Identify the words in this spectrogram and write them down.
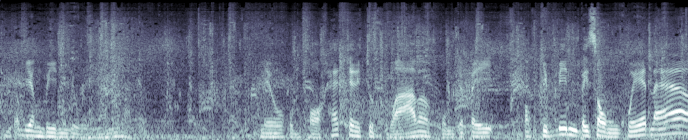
มันก็ยังบินอยู่อย่างนั้นแหละเร็วผมขอแค่เจอจุดว้าร์ปอะผมจะไปเอากิบบินไปส่งเควสแล้ว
